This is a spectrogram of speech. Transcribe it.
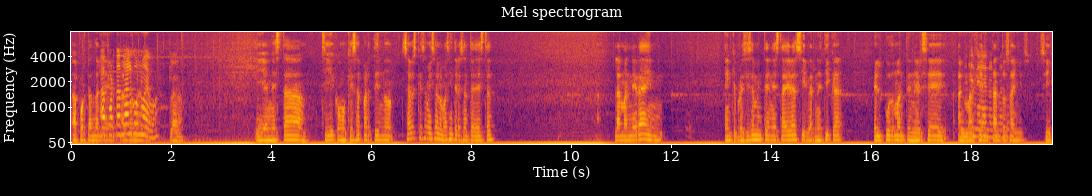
aportándole Aportando algo nuevo. Claro. Y en esta, sí, como que esa parte no... ¿Sabes qué se me hizo lo más interesante de esta? La manera en, en que precisamente en esta era cibernética él pudo mantenerse al margen tantos años. Sí,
